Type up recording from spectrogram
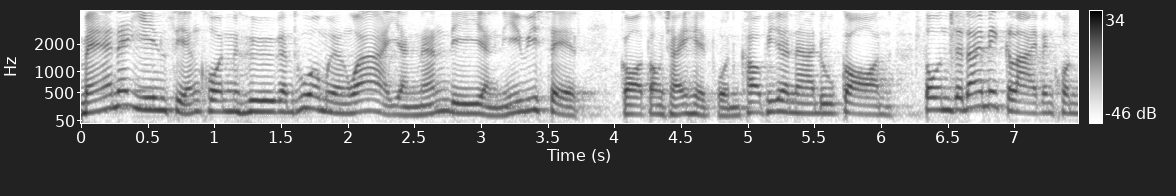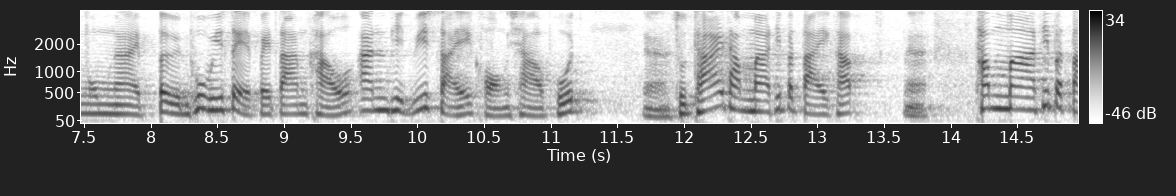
แม้ได้ยินเสียงคนฮือกันทั่วเมืองว่าอย่างนั้นดีอย่างนี้วิเศษก็ต้องใช้เหตุผลเข้าพิจารณาดูก่อน ตนจะได้ไม่กลายเป็นคนงมงาย ตื่นผู้วิเศษไปตามเขาอันผิดวิสัยของชาวพุทธนะสุดท้ายธรรมาธิปไตยครับนะธรรมาธิปไต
